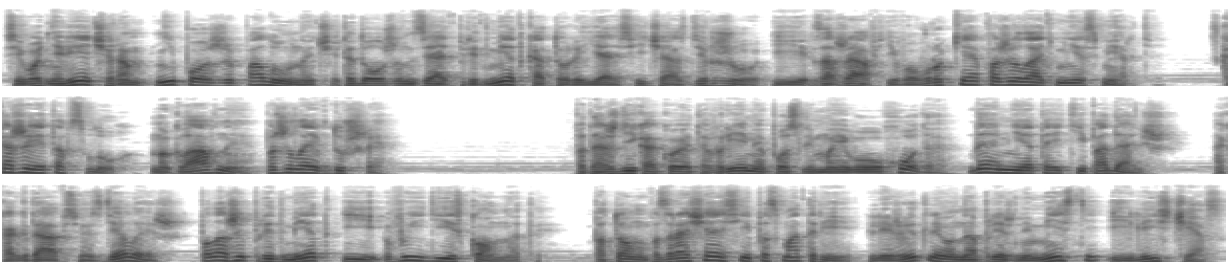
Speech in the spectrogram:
«Сегодня вечером, не позже полуночи, ты должен взять предмет, который я сейчас держу, и, зажав его в руке, пожелать мне смерти. Скажи это вслух, но главное, пожелай в душе». «Подожди какое-то время после моего ухода, дай мне отойти подальше. А когда все сделаешь, положи предмет и выйди из комнаты. Потом возвращайся и посмотри, лежит ли он на прежнем месте или исчез».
